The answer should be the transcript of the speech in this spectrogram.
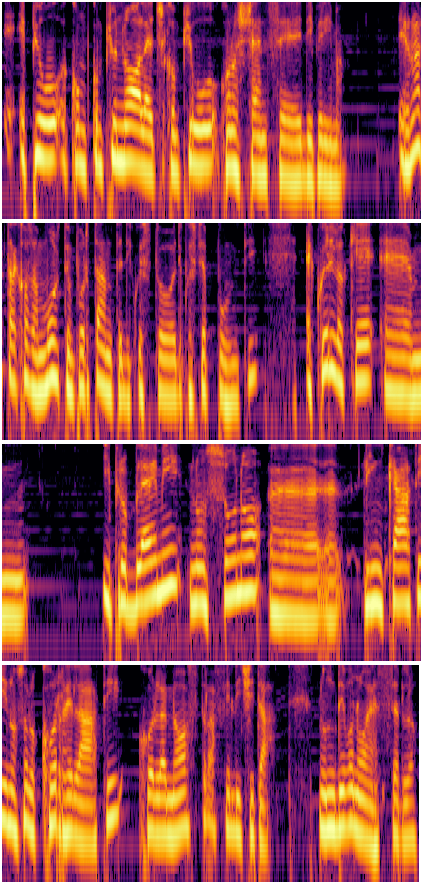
e più, con, con, più knowledge, con più conoscenze di prima. E un'altra cosa molto importante di, questo, di questi appunti è quello che ehm, i problemi non sono eh, linkati, non sono correlati con la nostra felicità, non devono esserlo.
